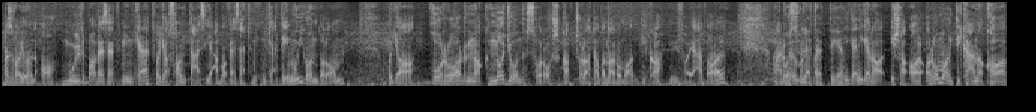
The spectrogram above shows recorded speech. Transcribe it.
az vajon a múltba vezet minket, vagy a fantáziába vezet minket. Én úgy gondolom, hogy a horrornak nagyon szoros kapcsolata van a romantika műfajával. Már Akkor született, igen. Igen, igen, a, és a, a romantikának a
